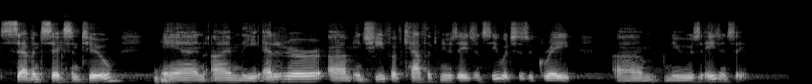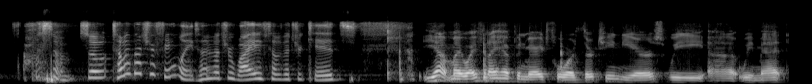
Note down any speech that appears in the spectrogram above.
seven, six, and two. And I'm the editor um, in chief of Catholic News Agency, which is a great um, news agency. Awesome. So tell me about your family. Tell me about your wife. Tell me about your kids. Yeah, my wife and I have been married for 13 years. We uh, we met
